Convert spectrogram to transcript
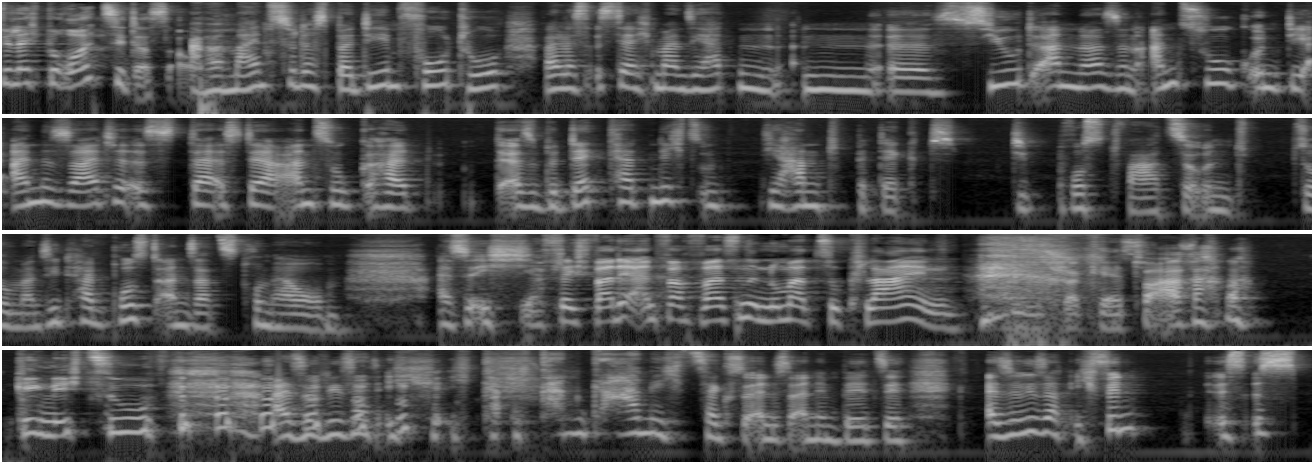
Vielleicht bereut sie das auch. Aber meinst du das bei dem Foto? Weil das ist ja, ich meine, sie hatten einen äh, Suit an, ne, so einen Anzug und die eine Seite ist, da ist der Anzug halt, also bedeckt halt nichts und die Hand bedeckt die Brustwarze und so, man sieht halt Brustansatz drumherum. Also ich. Ja, vielleicht war der einfach was eine Nummer zu klein, dieses Jackett. Sarah. Ging nicht zu. also, wie gesagt, ich, ich, kann, ich kann gar nichts Sexuelles an dem Bild sehen. Also, wie gesagt, ich finde es ist,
